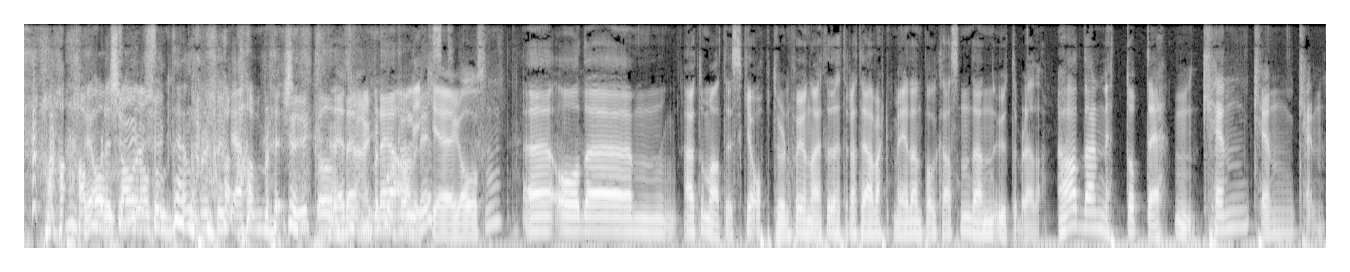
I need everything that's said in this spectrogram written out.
han, ble sjuk. Som den ble sjuk ja. han ble sjuk, og det den ble avlyst. Like, uh, og det um, automatiske oppturen for United etter at jeg har vært med i den podkasten, den uteble, da. Ja, det er nettopp det. Mm. Ken, Ken, Ken.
